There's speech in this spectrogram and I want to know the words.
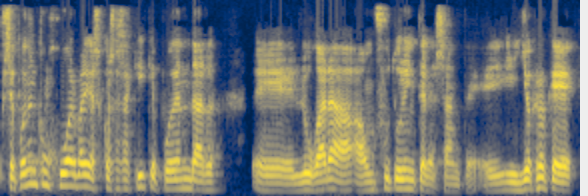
se pueden conjugar varias cosas aquí que pueden dar eh, lugar a, a, un futuro interesante. Y yo creo que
